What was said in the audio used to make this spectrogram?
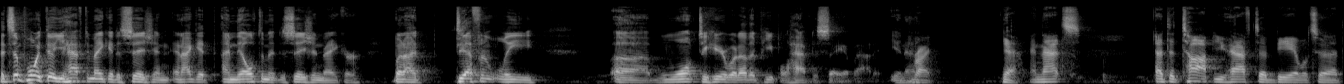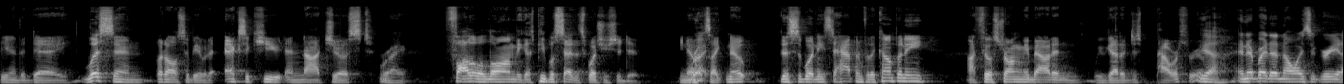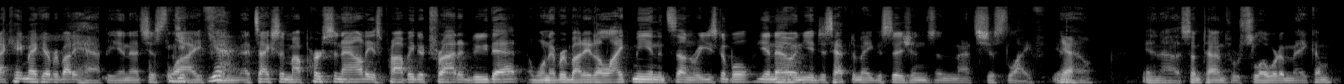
At some point, though, you have to make a decision, and I get I'm the ultimate decision maker, but I definitely uh, want to hear what other people have to say about it. You know, Right. Yeah. And that's at the top, you have to be able to, at the end of the day, listen, but also be able to execute and not just right, follow along because people said it's what you should do. You know, it's like, nope, this is what needs to happen for the company. I feel strongly about it, and we've got to just power through. Yeah, and everybody doesn't always agree, and I can't make everybody happy, and that's just life. yeah. And that's actually my personality is probably to try to do that. I want everybody to like me, and it's unreasonable, you know. And you just have to make decisions, and that's just life, you Mm-hmm. Yeah. know. And uh, sometimes we're slower to make them,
